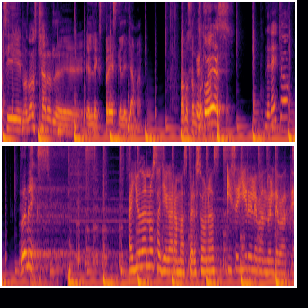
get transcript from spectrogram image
sí, nos vamos a echar el, express que le llaman. Vamos a un Esto es. Derecho. Remix. Ayúdanos a llegar a más personas y seguir elevando el debate.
